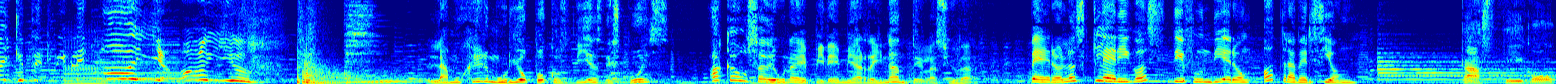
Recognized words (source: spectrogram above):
ay, qué terrible! ¡Ay, ay! La mujer murió pocos días después a causa de una epidemia reinante en la ciudad. Pero los clérigos difundieron otra versión. Castigo,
